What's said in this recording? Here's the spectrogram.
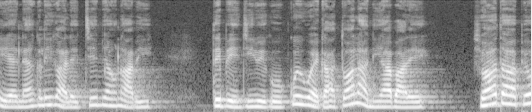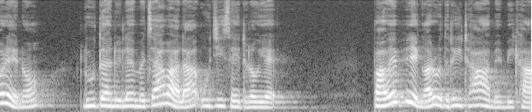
နေတဲ့လမ်းကလေးကလည်းကျင်းပြောင်းလာပြီးတစ်ပင်ကြီးတွေကိုကိုယ့်ဝက်ကသွာလာနေရပါတယ်။ရွာသားပြောတယ်နော်လူတန်တွေလည်းမကြပါလားဦးကြီးစိတ်တလို့ရဲ့ဘာပဲဖြစ်ဖြစ်ငါတို့သတိထားရမယ်မိခါ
